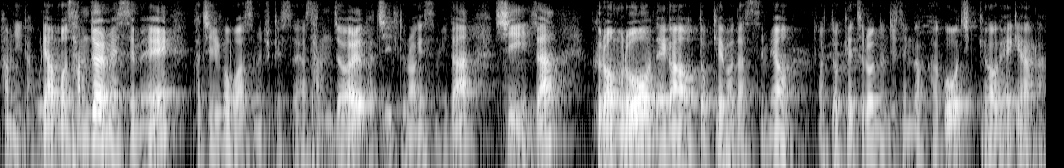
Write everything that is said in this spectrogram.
합니다. 우리 한번 3절 말씀을 같이 읽어보았으면 좋겠어요. 3절 같이 읽도록 하겠습니다. 시작. 그러므로 내가 어떻게 받았으며 어떻게 들었는지 생각하고 지켜 회개하라.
